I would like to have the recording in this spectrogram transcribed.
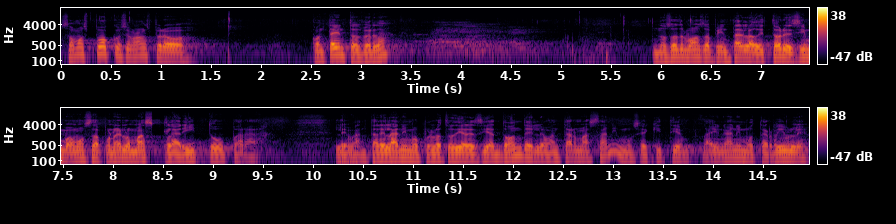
Somos pocos, hermanos, pero contentos, ¿verdad? Nosotros vamos a pintar el auditorio y decimos, vamos a ponerlo más clarito para levantar el ánimo, pero el otro día les decía, ¿dónde levantar más ánimos? Y aquí hay un ánimo terrible,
